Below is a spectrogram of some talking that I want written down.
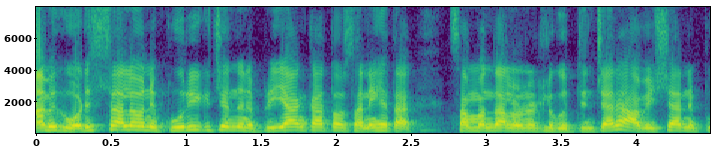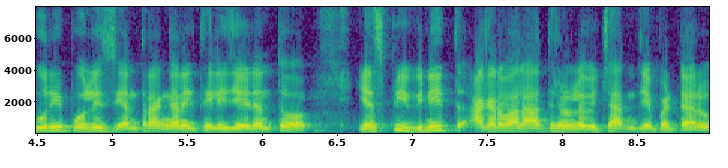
ఆమెకు ఒడిశాలోని పూరికి చెందిన ప్రియాంకతో సన్నిహిత సంబంధాలు ఉన్నట్లు గుర్తించారు. ఆ విషయాన్ని పూరి పోలీసు యంత్రాంగానికి తెలియజేయడంతో ఎస్పీ వినీత్ అగర్వాల్ ఆధ్వర్యంలో విచారణ చేపట్టారు.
